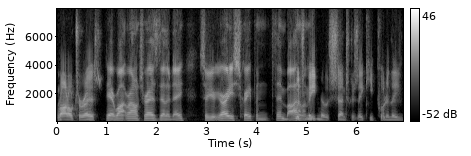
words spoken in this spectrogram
Ronald Torres. Yeah, Ron, Ronald Torres the other day. So you're, you're already scraping thin bottom. Which I mean, made no sense because they keep putting they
